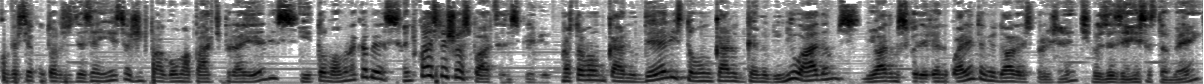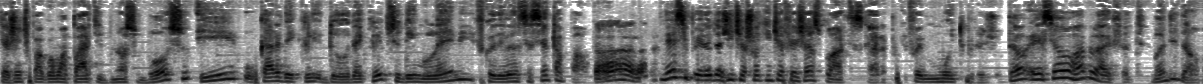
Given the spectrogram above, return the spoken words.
conversei com todos os desenhistas, a gente pagou uma parte pra eles e tomamos na cabeça. A gente quase fechou as portas nesse período. Nós tomamos um cano deles, tomamos um cano do cano do Neil Adams. Neil Adams ficou devendo 40 mil dólares pra gente, pros desenhistas também, que a gente pagou uma parte do nosso bolso. E o cara da Eclipse, do, da Eclipse, o Dean Mulaney, ficou devendo 60 pau. Caraca. Nesse período a gente achou que a gente ia fechar as portas, cara, porque foi muito prejuízo. Então, esse é o Rob Liefeld, bandidão.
